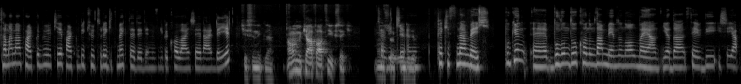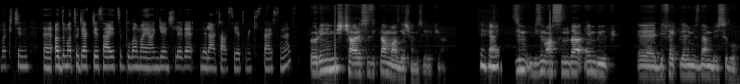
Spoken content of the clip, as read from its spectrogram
tamamen farklı bir ülkeye, farklı bir kültüre gitmek de dediğiniz gibi kolay şeyler değil. Kesinlikle. Ama mükafatı yüksek. Onu Tabii ki. Evet. Peki Sinan Bey, Bugün e, bulunduğu konumdan memnun olmayan ya da sevdiği işi yapmak için e, adım atacak cesareti bulamayan gençlere neler tavsiye etmek istersiniz? Öğrenilmiş çaresizlikten vazgeçmemiz gerekiyor. Yani bizim bizim aslında en büyük e, defektlerimizden birisi bu.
